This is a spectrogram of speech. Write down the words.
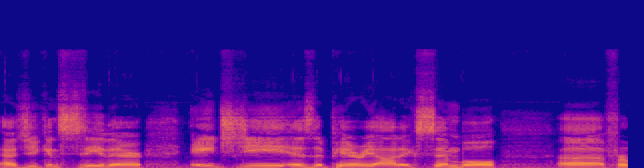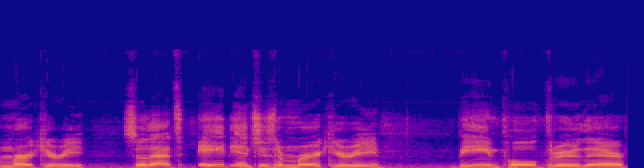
as you can see there. HG is the periodic symbol uh, for mercury. So that's eight inches of mercury being pulled through there,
